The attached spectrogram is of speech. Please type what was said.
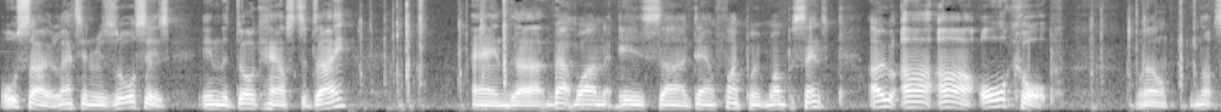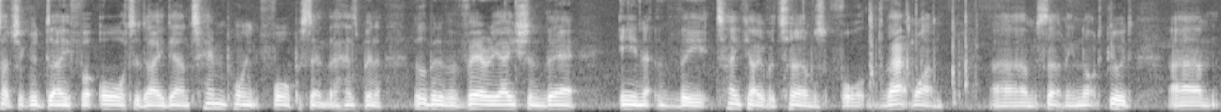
also Latin Resources, in the doghouse today. And uh, that one is uh, down 5.1%. ORR, OreCorp, well, not such a good day for ore today, down 10.4%. There has been a little bit of a variation there in the takeover terms for that one. Um, certainly not good. Um,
